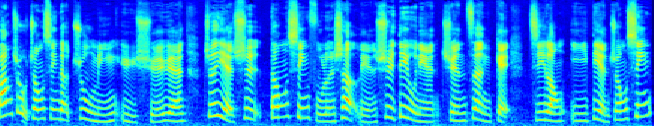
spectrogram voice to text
帮助中心的住民与学员。这也是东兴福伦社连续第五年捐赠给基隆伊甸中心。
